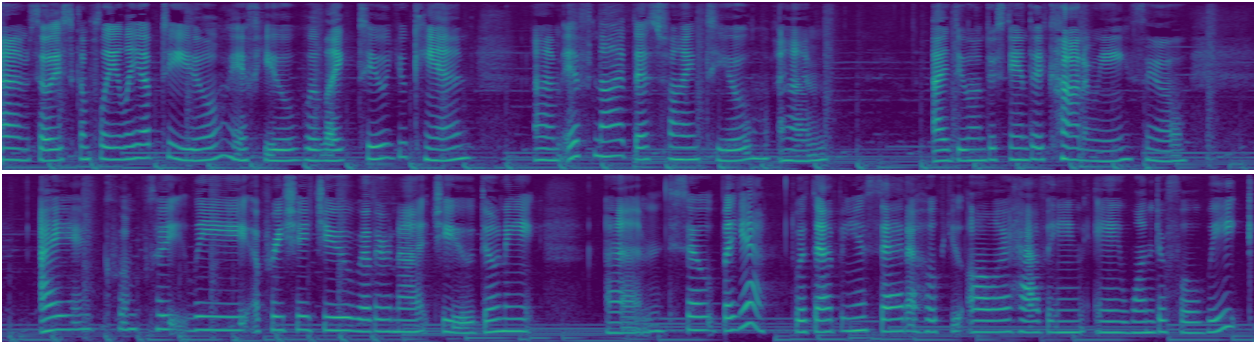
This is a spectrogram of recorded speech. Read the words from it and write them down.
Um, so it's completely up to you. If you would like to, you can. Um, if not, that's fine too. Um, I do understand the economy, so I completely appreciate you whether or not you donate. Um, so, but yeah, with that being said, I hope you all are having a wonderful week.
